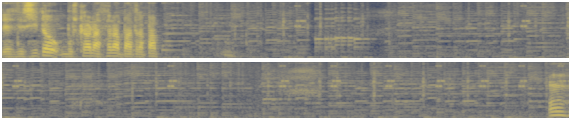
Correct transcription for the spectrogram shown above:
Necesito buscar una zona para atrapar... Mm. Me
